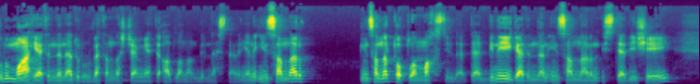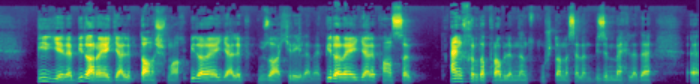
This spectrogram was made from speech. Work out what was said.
bunun mahiyyətində nə durur vətəndaş cəmiyyəti adlanan bir nəslənin? Yəni insanlar insanlar toplanmaq istəyirlər də. Binəyi qədimdən insanların istədiyi şey bir yerə, bir araya gəlib danışmaq, bir araya gəlib müzakirə eləmək, bir araya gəlib hansısa ən xırda problemdən tutmuş da, məsələn, bizim məhəllədə ə,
